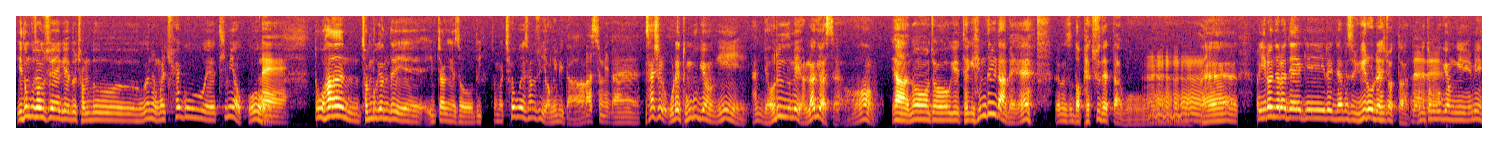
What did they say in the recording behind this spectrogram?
이동구 선수에게도 전북은 정말 최고의 팀이었고 네, 또한 전북현대의 입장에서도 정말 최고의 선수 영입이다 맞습니다. 네. 사실 올해 동국이 형이 한 여름에 연락이 왔어요. 야, 너 저기 되게 힘들다며. 그러면서 너 백수 됐다고. 네. 이런저런 얘기를 이제 하면서 위로를 해줬던 네네. 우리 동국이 형님이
